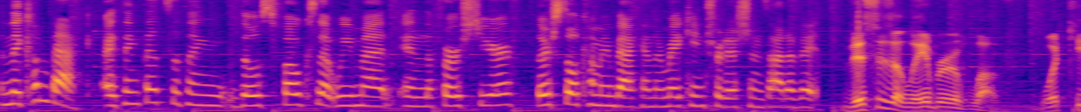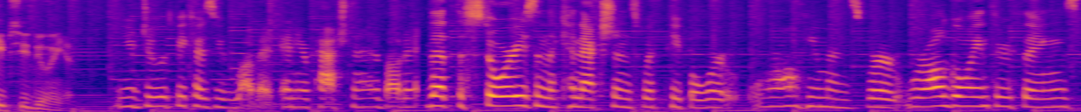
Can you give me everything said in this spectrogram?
and they come back i think that's the thing those folks that we met in the first year they're still coming back and they're making traditions out of it This is a labor of love. What keeps you doing it? you do it because you love it and you're passionate about it. That the stories and the connections with people, we're, we're all humans. We're, we're all going through things,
